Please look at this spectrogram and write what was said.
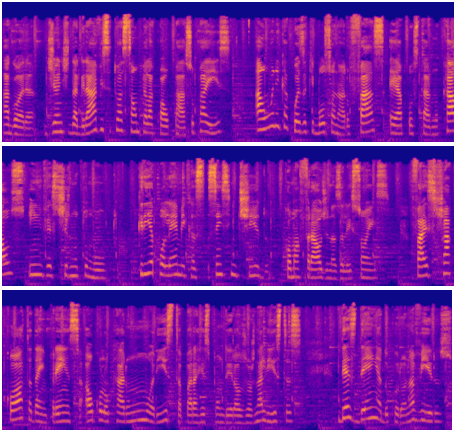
Agora, diante da grave situação pela qual passa o país, a única coisa que Bolsonaro faz é apostar no caos e investir no tumulto, cria polêmicas sem sentido, como a fraude nas eleições, faz chacota da imprensa ao colocar um humorista para responder aos jornalistas, desdenha do coronavírus,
